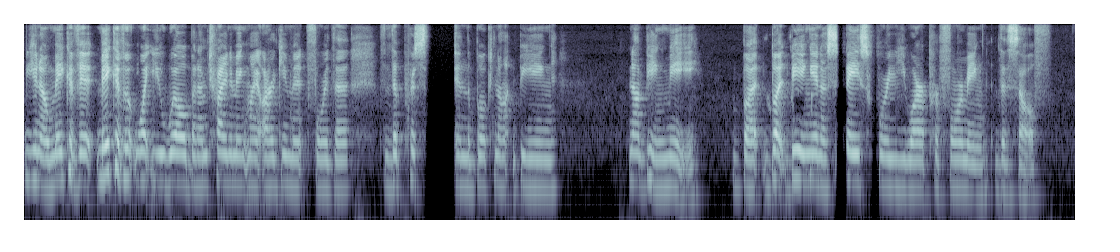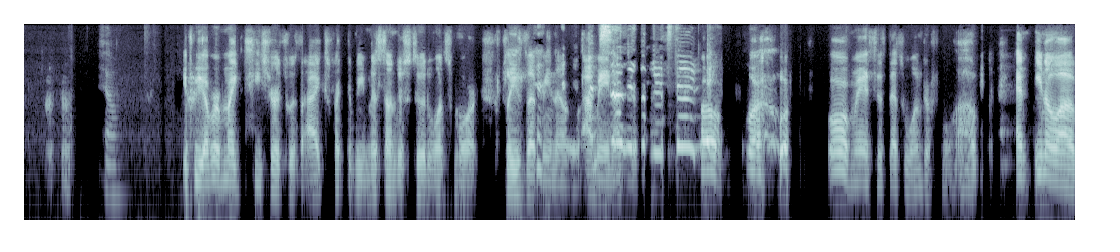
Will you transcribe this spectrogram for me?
you know, make of it, make of it what you will. But I'm trying to make my argument for the, the person in the book not being, not being me, but, but being in a space where you are performing the self. So if you ever make T-shirts with "I expect to be misunderstood once more," please let me know. I mean, so misunderstood. Oh, oh, oh, oh, man, it's just that's wonderful. Uh, and you know, uh,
